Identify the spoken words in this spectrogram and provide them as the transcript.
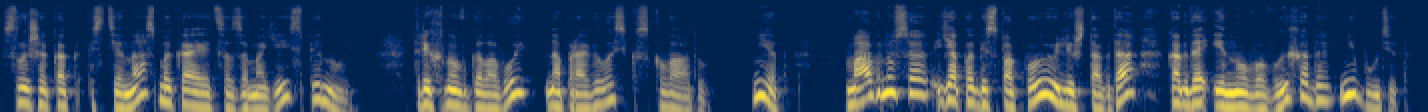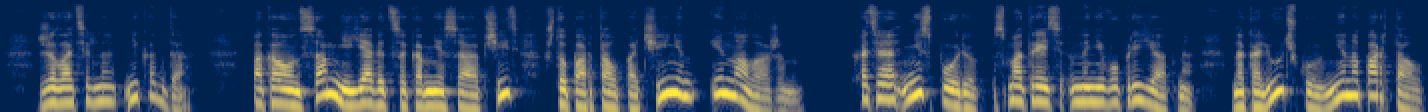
слыша, как стена смыкается за моей спиной. Тряхнув головой, направилась к складу. Нет, Магнуса я побеспокою лишь тогда, когда иного выхода не будет. Желательно никогда. Пока он сам не явится ко мне сообщить, что портал починен и налажен. Хотя, не спорю, смотреть на него приятно. На колючку, не на портал.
